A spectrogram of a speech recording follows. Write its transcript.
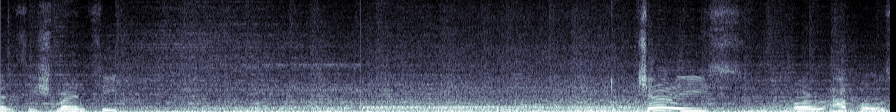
Fancy schmancy. Cherries or apples?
